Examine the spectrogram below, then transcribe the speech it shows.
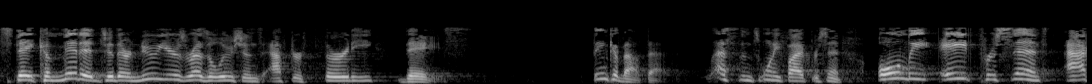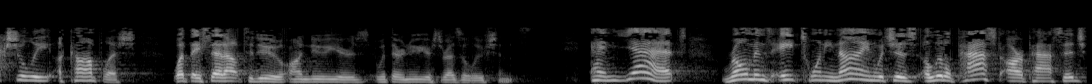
stay committed to their New Year's resolutions after 30 days. Think about that. Less than 25% only 8% actually accomplish what they set out to do on New Year's with their New Year's resolutions. And yet, Romans 8:29, which is a little past our passage,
